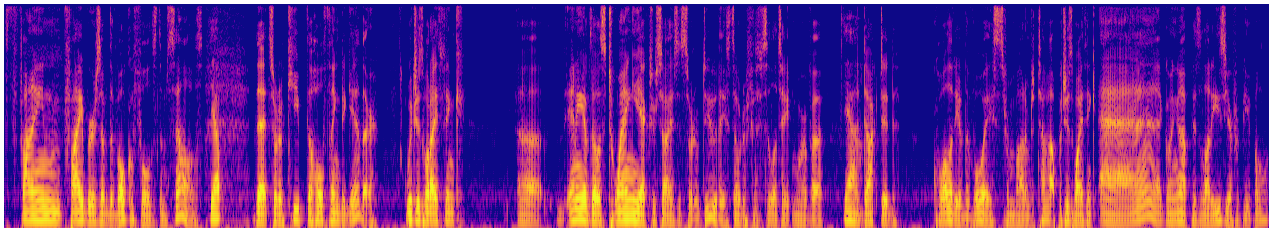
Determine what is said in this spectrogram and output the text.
fine fibers of the vocal folds themselves yep, that sort of keep the whole thing together, which is what I think uh, any of those twangy exercises sort of do. They sort of facilitate more of a yeah, adducted quality of the voice from bottom to top, which is why I think ah going up is a lot easier for people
